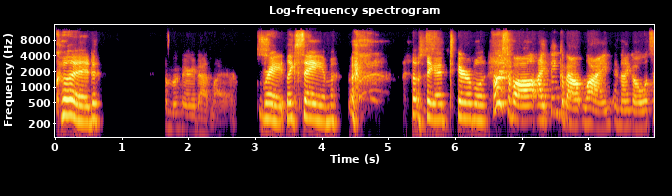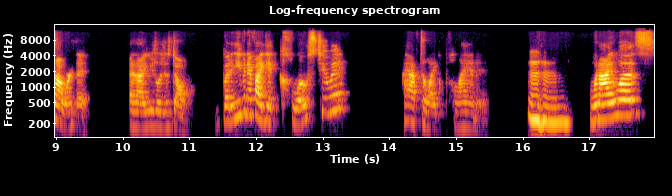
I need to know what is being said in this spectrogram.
could. I'm a very bad liar. Right. Like, same. like, I'm terrible. First of all, I think about lying and I go, well, it's not worth it. And I usually just don't. But even if I get close to it, I have to like plan it. hmm When I was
